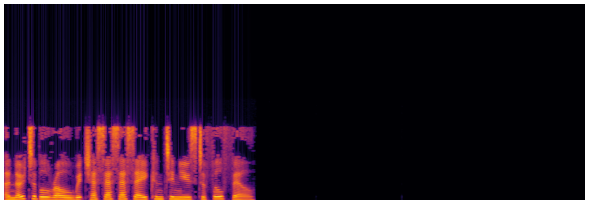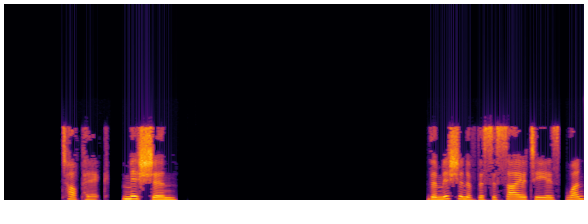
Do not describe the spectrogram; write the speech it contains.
a notable role which SSSA continues to fulfill. Mission The mission of the Society is, 1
